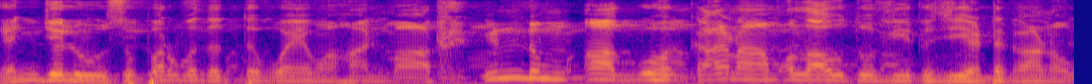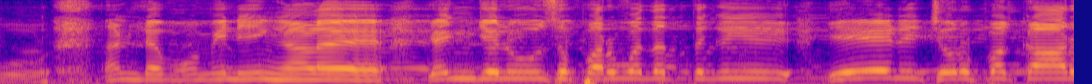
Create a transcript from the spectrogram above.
എഞ്ചലൂസ് പർവതത്ത് പോയ മഹാന്മാർ ഇണ്ടും ആ ഗുഹ കാണാം അള്ളാഹു തൗഫീഖ് ചെയ്യട്ടെ കാണുവോ? എന്റെ മൊമിനിങ്ങളെ എഞ്ചലൂസ് പർവതത്ത് ഏഴ് ചെറുപ്പക്കാർ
